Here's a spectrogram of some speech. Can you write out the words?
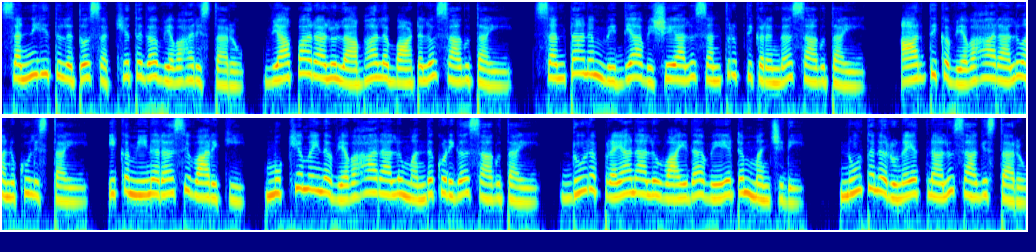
సన్నిహితులతో సఖ్యతగా వ్యవహరిస్తారు. వ్యాపారాలు లాభాల బాటలో సాగుతాయి. సంతానం విద్యా విషయాలు సంతృప్తికరంగా సాగుతాయి. ఆర్థిక వ్యవహారాలు అనుకూలిస్తాయి. ఇక మీనరాశి వారికి ముఖ్యమైన వ్యవహారాలు మందకొడిగా సాగుతాయి. దూర ప్రయాణాలు వాయిదా వేయటం మంచిది. నూతన రుణయత్నాలు సాగిస్తారు.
